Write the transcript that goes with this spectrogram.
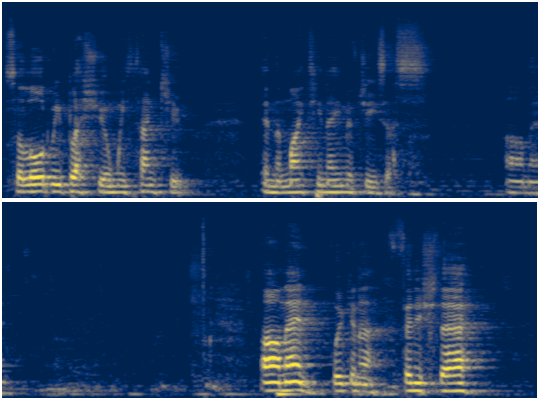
So, Lord, we bless you and we thank you in the mighty name of Jesus. Amen. Amen. We're going to finish there.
